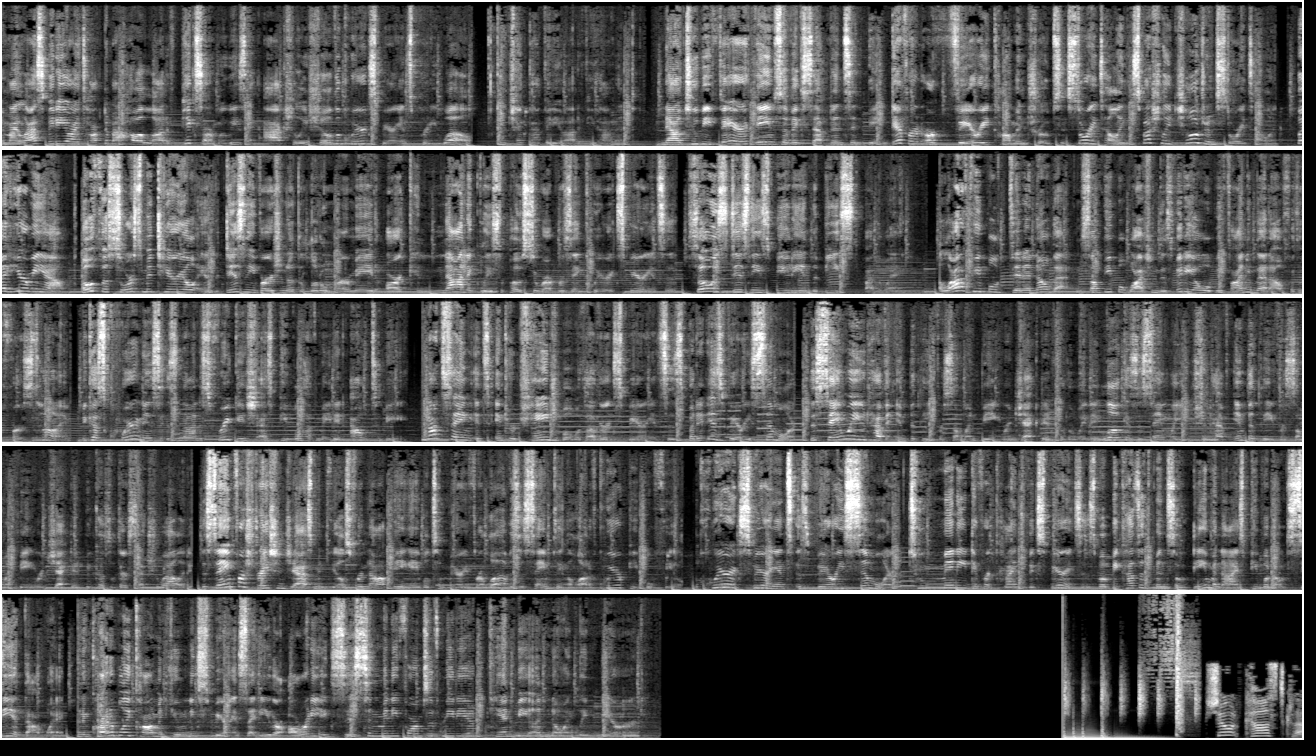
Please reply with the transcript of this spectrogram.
In my last video, I talked about how a lot of Pixar movies actually show the queer experience pretty well. Go check that video out if you haven't. Now, to be fair, themes of acceptance and being different are very common tropes in storytelling, especially children's storytelling. But hear me out. Both the source material and the Disney version of The Little Mermaid are canonically supposed to represent queer experiences. So is Disney's Beauty and the Beast, by the way. A lot of people didn't know that, and some people watching this video will be finding that out for the first time, because queerness is not as freakish as people have made it out to be. I'm not saying it's interchangeable with other experiences, but it is very similar. The same way you'd have empathy for someone being rejected for the way they look is the same way you should have empathy for someone being rejected because of their sexuality. The same frustration Jasmine feels for not being able to marry for love is the same thing a lot of queer people feel. A queer experience is very similar to many different kinds of experiences, but because it's been so demonized, people don't see it that way. An incredibly common human experience that either already exists in many forms of media can be unknowingly mirrored. Short Cast Club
